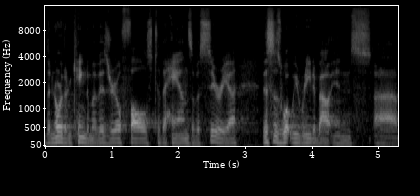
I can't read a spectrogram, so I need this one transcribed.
the northern kingdom of Israel falls to the hands of Assyria. This is what we read about in, um,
